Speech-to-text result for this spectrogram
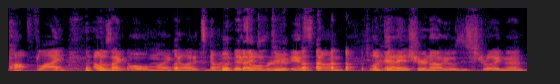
pop fly, I was like, oh my god, it's done. What did it's I over. do? It's done. Looked at it. Sure enough, it was destroyed, man.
